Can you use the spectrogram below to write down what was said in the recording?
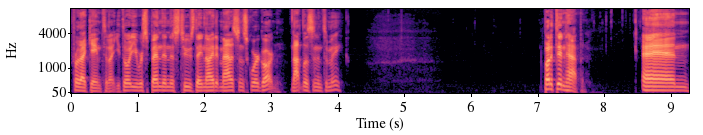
for that game tonight. You thought you were spending this Tuesday night at Madison Square Garden, not listening to me. But it didn't happen. And,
